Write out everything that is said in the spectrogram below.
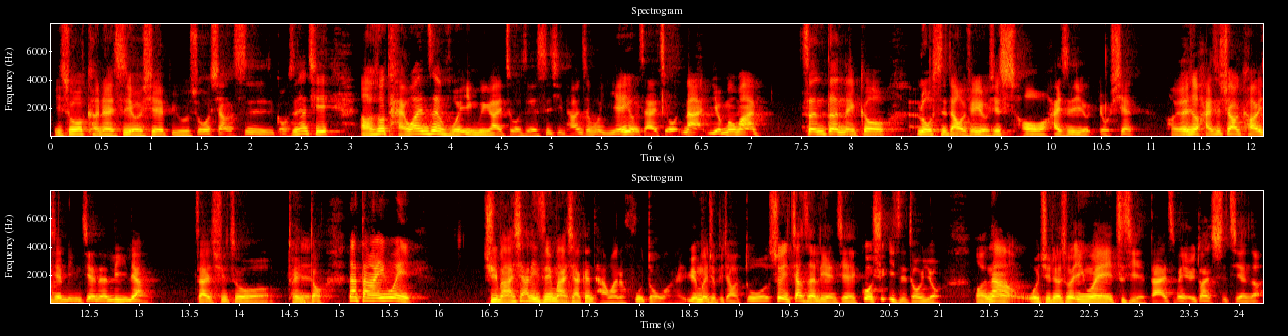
你说可能是有一些，比如说像是公司，但其实然后说台湾政府应不应该做这些事情？台湾政府也有在做。那有没有办法真的能够落实到？我觉得有些时候还是有有限，有些时候还是需要靠一些民间的力量再去做推动。那当然，因为。举马来西亚例子，因为马来西亚跟台湾的互动往来原本就比较多，所以这样子的连接过去一直都有哦。那我觉得说，因为自己也待在这边有一段时间了，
